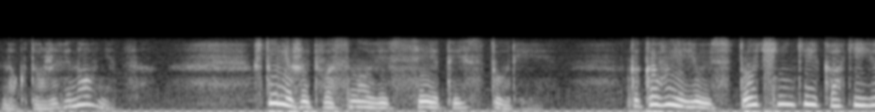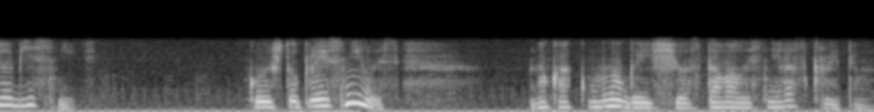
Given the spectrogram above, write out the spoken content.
Но кто же виновница? Что лежит в основе всей этой истории? Каковы ее источники и как ее объяснить? Кое-что прояснилось — но как много еще оставалось нераскрытым.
